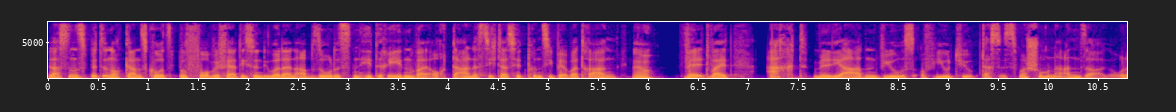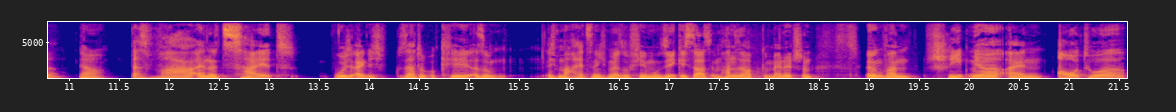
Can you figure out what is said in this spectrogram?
Lass uns bitte noch ganz kurz, bevor wir fertig sind, über deinen absurdesten Hit reden, weil auch da lässt sich das Hitprinzip ja übertragen. Ja weltweit acht Milliarden Views auf YouTube. Das ist mal schon eine Ansage, oder? Ja, das war eine Zeit, wo ich eigentlich gesagt habe, okay, also ich mache jetzt nicht mehr so viel Musik. Ich saß im Hansa, hab gemanagt und irgendwann schrieb mir ein Autor,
